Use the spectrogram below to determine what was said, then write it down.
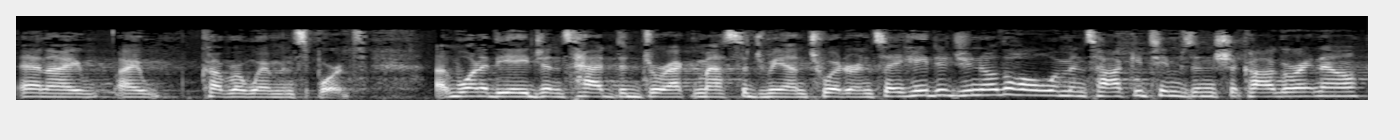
and I, I cover women's sports. Uh, one of the agents had to direct message me on Twitter and say, hey, did you know the whole women's hockey team's in Chicago right now?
